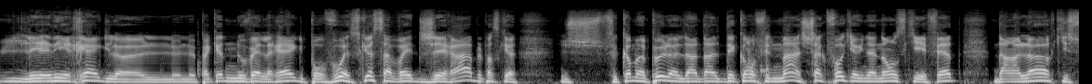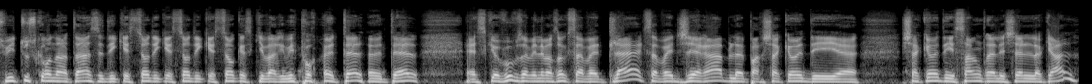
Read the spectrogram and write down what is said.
les, règles, le, paquet de nouvelles règles pour vous, est-ce que ça va être gérable? Parce que c'est comme un peu dans, le déconfinement, à chaque fois qu'il y a une annonce qui est faite, dans l'heure qui suit, tout ce qu'on entend, c'est des questions, des questions, des questions. Qu'est-ce qui va arriver pour un tel, un tel? Est-ce que vous, vous avez l'impression que ça va être clair, que ça va être gérable par chacun des, euh, chacun des centres à l'échelle locale?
